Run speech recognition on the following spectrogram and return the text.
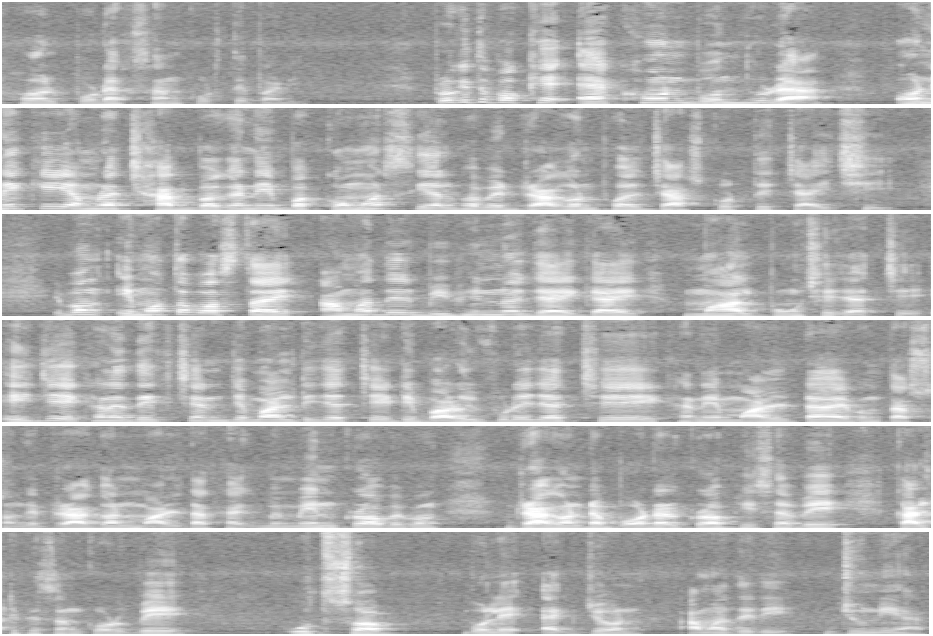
ফল প্রোডাকশান করতে পারি। প্রকৃতপক্ষে এখন বন্ধুরা অনেকেই আমরা ছাদ বাগানে বা কমার্শিয়ালভাবে ড্রাগন ফল চাষ করতে চাইছি। এবং এমতাবস্থায় আমাদের বিভিন্ন জায়গায় মাল পৌঁছে যাচ্ছে। এই যে এখানে দেখছেন যে মালটি যাচ্ছে, এটি বারুইপুরে যাচ্ছে, এখানে মালটা এবং তার সঙ্গে ড্রাগন, মালটা থাকবে মেন ক্রপ এবং ড্রাগনটা বর্ডার ক্রপ হিসাবে কাল্টিভেশন করবে উৎসব বলে একজন আমাদেরই জুনিয়র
